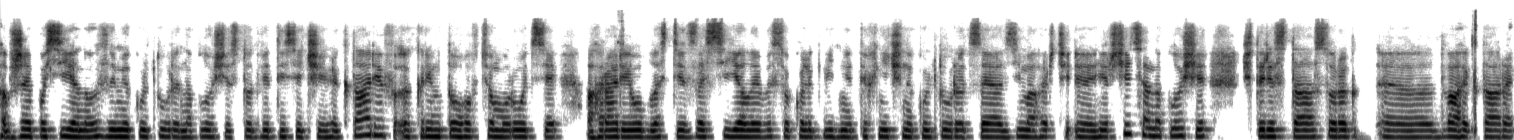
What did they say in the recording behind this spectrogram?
вже посіяно озимі культури на площі 102 тисячі гектарів. Е, Крім того, в цьому році аграрії області засіяли високоліквідні технічні культури. Це гірчи- е, гірчиця на площі 442 гектари,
